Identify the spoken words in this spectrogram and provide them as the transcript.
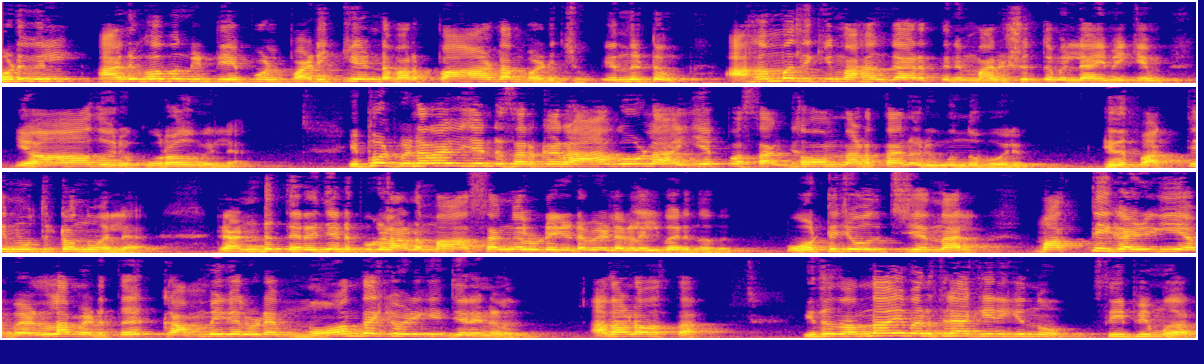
ഒടുവിൽ അനുഭവം കിട്ടിയപ്പോൾ പഠിക്കേണ്ടവർ പാഠം പഠിച്ചു. എന്നിട്ടും അഹമ്മദിക്കും അഹങ്കാരത്തിനും മനുഷ്യത്വമില്ലായ്മയ്ക്കും യാതൊരു കുറവുമില്ല. ഇപ്പോൾ പിണറായി വിജയന്റെ സർക്കാർ ആഗോള അയ്യപ്പ സംഗമം നടത്താൻ ഒരുങ്ങുന്നു പോലും. ഇത് ഭക്തി മൂത്തിട്ടൊന്നുമല്ല. രണ്ട് തെരഞ്ഞെടുപ്പുകളാണ് മാസങ്ങളുടെ ഇടവേളകളിൽ വരുന്നത്. വോട്ട് ചോദിച്ചു ചെന്നാൽ മത്തി കഴുകിയ വെള്ളമെടുത്ത് കമ്മികളുടെ മോന്തയ്ക്ക് ഒഴിക്കും ജനങ്ങൾ അതാണ് അവസ്ഥ. ഇത് നന്നായി മനസ്സിലാക്കിയിരിക്കുന്നു സി പി എമ്മുകാർ.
